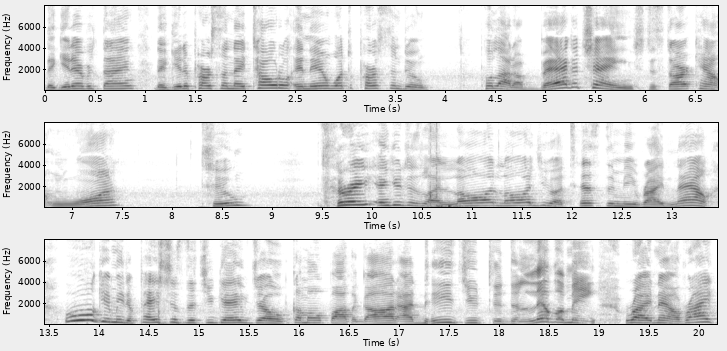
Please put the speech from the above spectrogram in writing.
they get everything thing. They get a person they total, and then what the person do? Pull out a bag of change to start counting. One, two, three, and you just like, Lord, Lord, you are testing me right now. Ooh, give me the patience that you gave Job. Come on, Father God, I need you to deliver me right now, right?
